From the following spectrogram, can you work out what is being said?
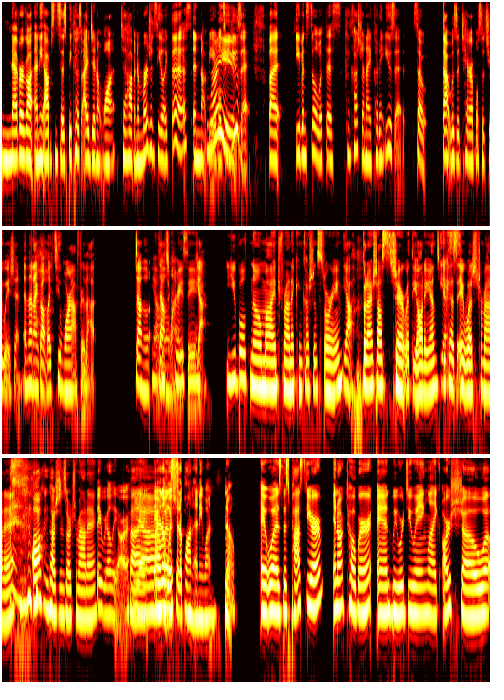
never got any absences because I didn't want to have an emergency like this and not be able to use it. But even still, with this concussion, I couldn't use it, so that was a terrible situation. And then I got like two more after that. Down the Yeah, down that's the line. crazy. Yeah, You both know my traumatic concussion story, yeah, but I shall share it with the audience Yes. because it was traumatic. All concussions are traumatic. they really are. but Yeah. I don't was- wish it upon anyone. No. It was this past year in October, and we were doing like our show,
